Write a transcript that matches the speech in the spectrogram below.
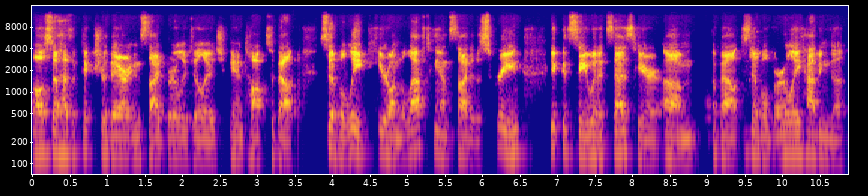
also has a picture there inside Burley Village and talks about Sybil Leek here on the left-hand side of the screen. You can see what it says here um, about Sybil Burley having the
